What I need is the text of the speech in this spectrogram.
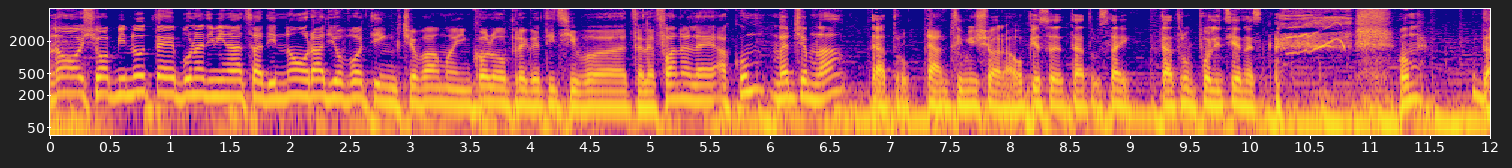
9 și 8 minute, bună dimineața din nou, Radio Voting, ceva mai încolo, pregătiți-vă telefoanele. Acum mergem la... Teatru. Teatru. În Timișoara. O piesă de teatru. Stai. Teatru polițienesc. Cum? Da.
